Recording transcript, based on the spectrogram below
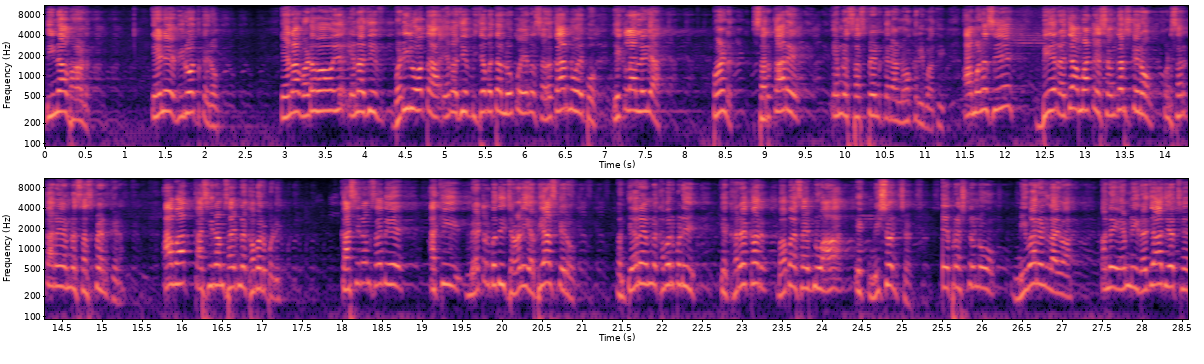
દીના એને વિરોધ કર્યો. એના વડવાઓએ એના જે વડીલો હતા, એના જે બીજા બધા લોકો એને સહકાર ન આપ્યો, એકલા લડ્યા. પણ સરકારે એમને સસ્પેન્ડ કર્યા નોકરીમાંથી. આ માણસે બે રજા માટે સંઘર્ષ કર્યો, પણ સરકારે એમને સસ્પેન્ડ કર્યા. આ વાત કાશીરામ સાહેબને ખબર પડી. કાશીરામ સાહેબે આખી મેટર બધી જાણી અભ્યાસ કર્યો. અને ત્યારે એમને ખબર પડી કે ખરેખર બાબા સાહેબનું આ એક મિશન છે. એ પ્રશ્નનું નિવારણ લાવ્યા અને એમની રજા જે છે,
